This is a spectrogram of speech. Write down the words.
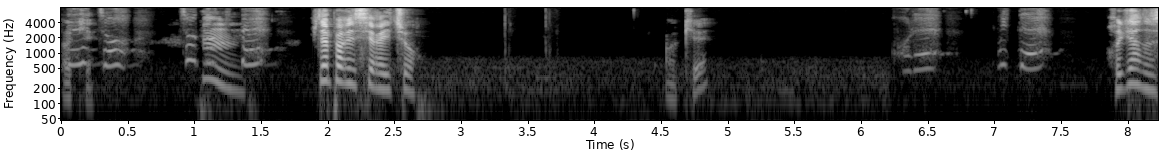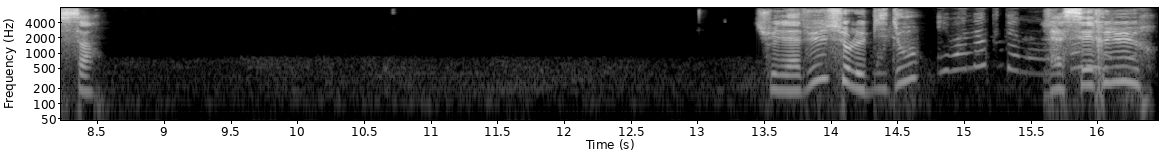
Ok. Hmm. Viens par ici, Rachel. Ok. Regarde ça. Tu l'as vu sur le bidou? La serrure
